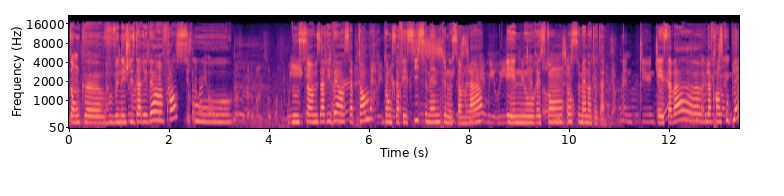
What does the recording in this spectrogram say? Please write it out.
Donc, euh, vous venez juste d'arriver en France ou Nous sommes arrivés en septembre, donc ça fait six semaines que nous sommes là et nous restons onze semaines au total. Et ça va euh, La France vous plaît?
